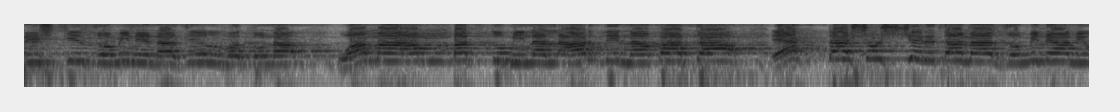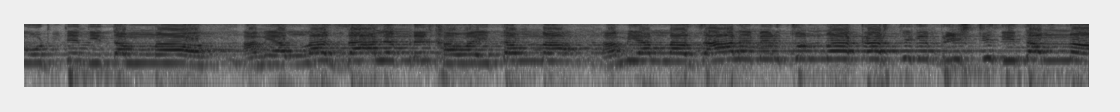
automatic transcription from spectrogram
বৃষ্টি জমিনে নাজিল হতো না। ওয়ামা আম্বাত্তু মিনাল আরদি নাবাতা, একটা শস্যের দানা জমিনে আমি উঠতে দিতাম না। আমি আল্লাহ জালেম রে খাওয়াইতাম না, আমি আল্লাহ জালেমের জন্য আকাশ থেকে বৃষ্টি দিতাম না।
